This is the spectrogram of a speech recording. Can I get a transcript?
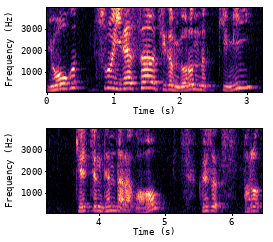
요것으로 인해서 지금 요런 느낌이 결정된다라고. 그래서 바로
